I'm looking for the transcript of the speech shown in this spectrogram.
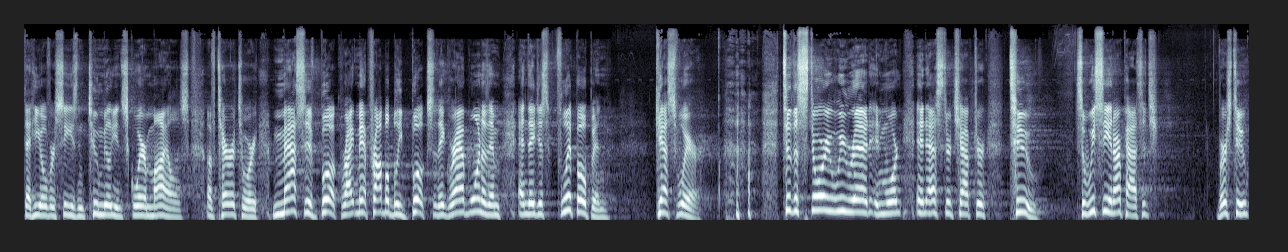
that he oversees in 2 million square miles of territory. Massive book, right? Probably books. So they grab one of them and they just flip open. Guess where? to the story we read in, Mort- in Esther chapter 2. So we see in our passage, verse 2,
